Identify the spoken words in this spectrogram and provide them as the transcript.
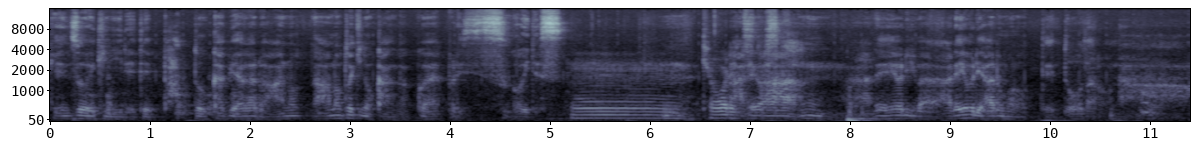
現像液に入れてパッと浮かび上がるあのあの時の感覚はやっぱりすごいです。うーん強烈あれですかは、うん、あれよりはあれよりあるものってどうだろうな。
